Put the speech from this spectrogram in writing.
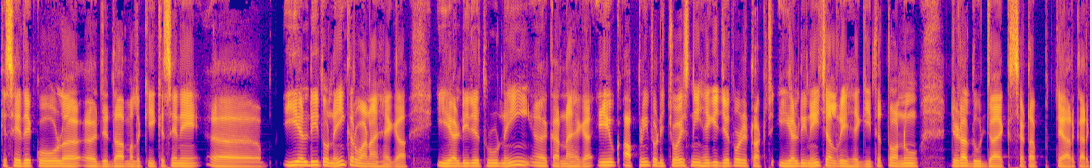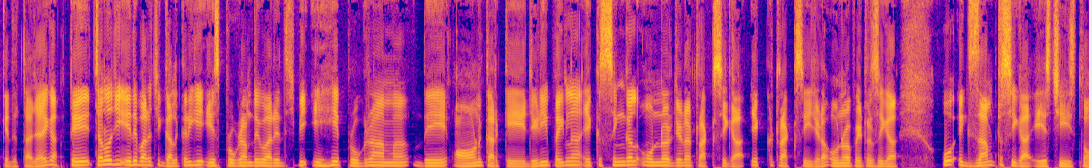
ਕਿਸੇ ਦੇ ਕੋਲ ਅ, ਜਿੱਦਾਂ ਮਤਲਬ ਕਿ ਕਿਸੇ ਨੇ ਈਐਲਡੀ ਤੋਂ ਨਹੀਂ ਕਰਵਾਉਣਾ ਹੈਗਾ ਈਐਲਡੀ ਦੇ ਥਰੂ ਨਹੀਂ ਅ, ਕਰਨਾ ਹੈਗਾ ਇਹ ਆਪਣੀ ਤੁਹਾਡੀ ਚੋਇਸ ਨਹੀਂ ਹੈਗੀ ਜੇ ਤੁਹਾਡੇ ਟਰੱਕ 'ਚ ਈਐਲਡੀ ਨਹੀਂ ਚੱਲ ਰਹੀ ਹੈਗੀ ਤੇ ਤੁਹਾਨੂੰ ਜਿਹੜਾ ਦੂਜਾ ਇੱਕ ਸੈਟਅਪ ਤਿਆਰ ਕਰਕੇ ਦਿੱਤਾ ਜਾਏਗਾ। ਤੇ ਚਲੋ ਜੀ ਇਹਦੇ ਬਾਰੇ 'ਚ ਗੱਲ ਕਰੀਏ ਇਸ ਪ੍ਰੋਗਰਾਮ ਦੇ ਬਾਰੇ 'ਚ ਵੀ ਇਹ ਪ੍ਰੋਗਰਾਮ ਦੇ ਆਉਣ ਕਰਕੇ ਜਿਹੜੀ ਪਹਿਲਾਂ ਇੱਕ ਸਿੰਗਲ ਓਨਰ ਜਿਹੜਾ ਟਰੱਕ ਸੀਗਾ ਇੱਕ ਟਰੱਕ ਸੀ ਜਿਹੜਾ ਓਨਰ ਆਪਰੇਟਰ ਸੀਗਾ ਉਹ ਐਗਜ਼ੈਂਪਟ ਸੀਗਾ ਇਸ ਚੀਜ਼ ਤੋਂ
